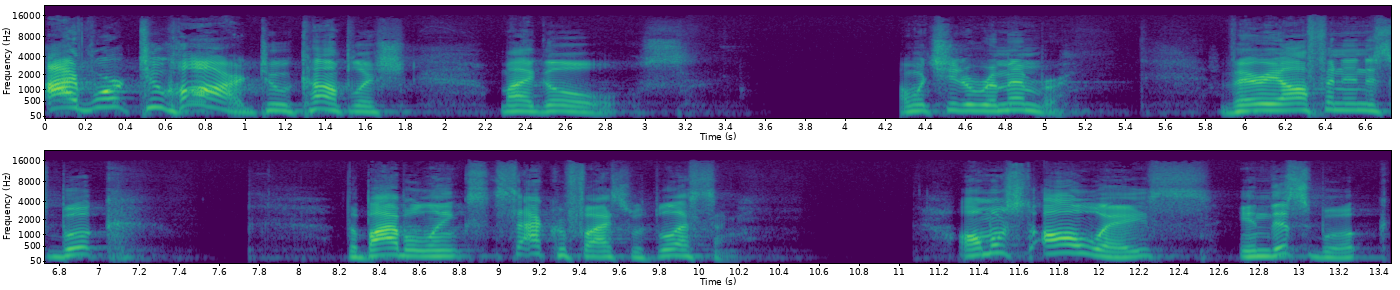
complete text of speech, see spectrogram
I've worked too hard to accomplish my goals. I want you to remember very often in this book, the Bible links sacrifice with blessing. Almost always in this book,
